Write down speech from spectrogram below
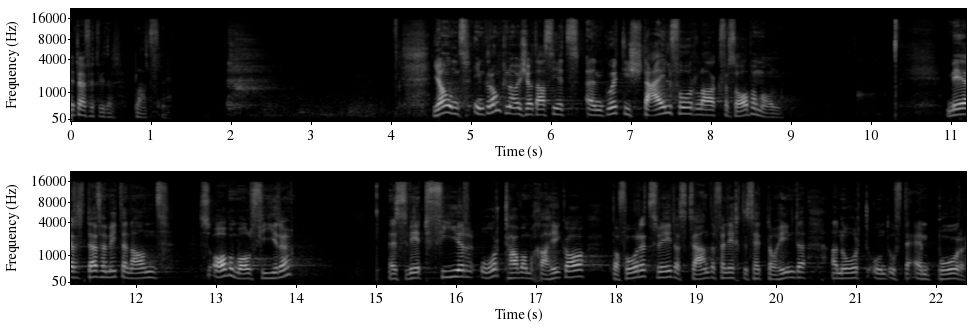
Ihr dürft wieder Platz nehmen. Ja, und im Grunde genommen ist ja das jetzt eine gute Steilvorlage fürs Abendmahl. Wir dürfen miteinander das Abendmahl feiern. Es wird vier Orte haben, wo man hingehen kann. Da vorne zwei, das seht ihr vielleicht, es hat hier hinten einen Ort und auf der Empore.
